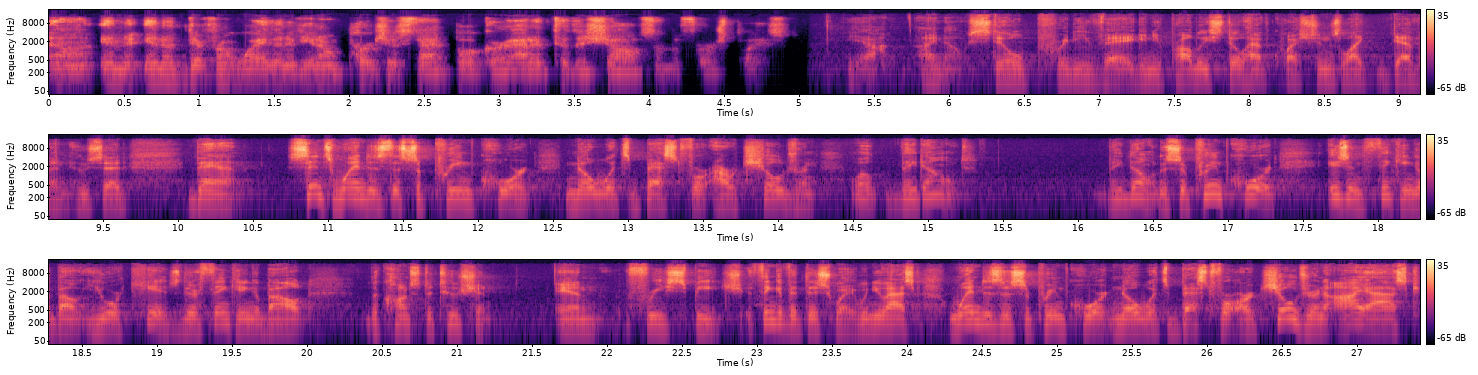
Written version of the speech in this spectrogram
uh, in, in a different way than if you don't purchase that book or add it to the shelves in the first place. Yeah, I know. Still pretty vague. And you probably still have questions like Devin, who said, Dan, since when does the Supreme Court know what's best for our children? Well, they don't. They don't. The Supreme Court isn't thinking about your kids, they're thinking about the Constitution and free speech. Think of it this way when you ask, when does the Supreme Court know what's best for our children? I ask,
